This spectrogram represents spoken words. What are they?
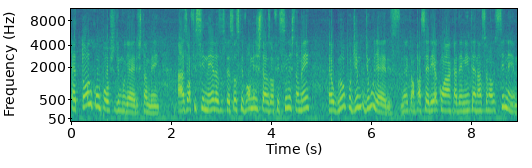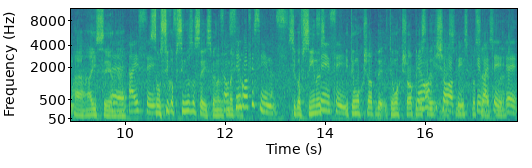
é todo composto de mulheres também. As oficineiras, as pessoas que vão ministrar as oficinas também, é o grupo de, de mulheres, né? que é uma parceria com a Academia Internacional de Cinema. A AIC, é, né? a IC. São cinco oficinas ou seis, Fernando? São é é? cinco oficinas. Cinco oficinas Sim, sim. e tem um workshop, de- tem um workshop, Tem um workshop nesse, nesse processo, que vai ter. né? é.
